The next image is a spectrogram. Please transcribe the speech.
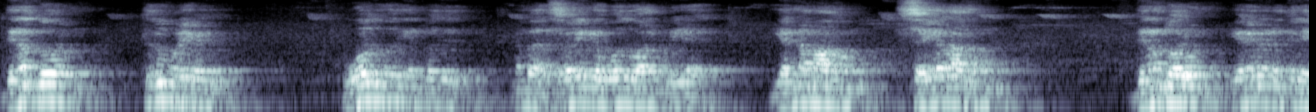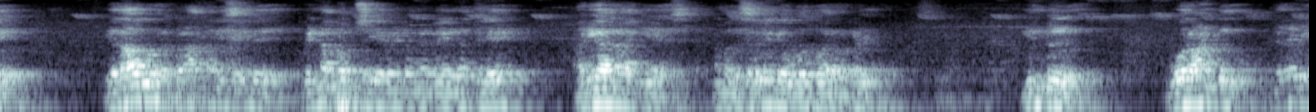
தினந்தோறும் திருமுறைகள் ஓதுவது என்பது நம்ம சிவலிங்க ஓதுவாரனுடைய எண்ணமாகவும் செயலாகவும் தினந்தோறும் இறைவனிடத்திலே ஏதாவது ஒரு பிரார்த்தனை செய்து விண்ணப்பம் செய்ய வேண்டும் என்ற எண்ணத்திலே அடியாராகிய நமது சிவலிங்க ஓதுவார் அவர்கள் இன்று ஓராண்டு நிறைவை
